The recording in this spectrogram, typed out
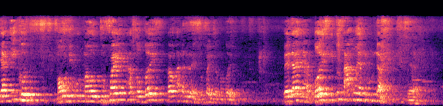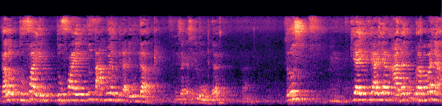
yang ikut mau di mau tufail atau doif, tahu Anda dulu ya tufail sama doif. Bedanya, doif itu tamu yang diundang. Ya. Kalau tufail, tufail itu tamu yang tidak diundang. Ini saya kasih ilmu ya. Nah, terus kiai-kiai yang ada itu berapa banyak?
